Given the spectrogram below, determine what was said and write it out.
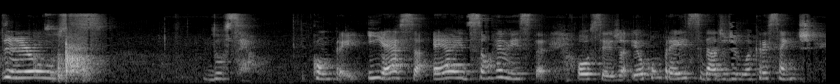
Deus do céu comprei. E essa é a edição revista, ou seja, eu comprei Cidade de Lua Crescente,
